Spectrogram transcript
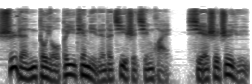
诗人都有悲天悯人的济世情怀，写诗之余，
